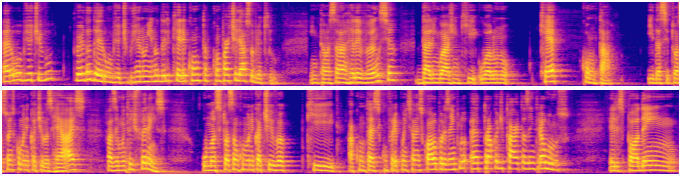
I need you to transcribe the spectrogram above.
Era o objetivo verdadeiro, um objetivo genuíno dele querer compartilhar sobre aquilo. Então, essa relevância da linguagem que o aluno quer contar e das situações comunicativas reais fazem muita diferença. Uma situação comunicativa que acontece com frequência na escola, por exemplo, é troca de cartas entre alunos. Eles podem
